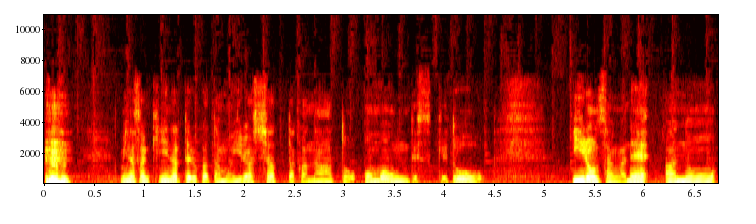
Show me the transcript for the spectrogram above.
皆さん気になってる方もいらっしゃったかなと思うんですけど、イーロンさんがね、あの、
